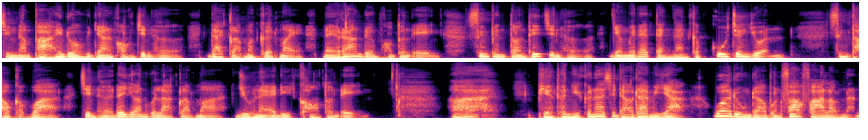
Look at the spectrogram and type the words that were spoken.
จึงนำพาให้ดวงวิญญาณของจินเหอ ได้กลับมาเกิดใหม่ในร่างเดิมของตนเอง ซึ่งเป็นตอนที่จินเหอยังไม่ได้แต่งงานกับกู้เจิ้งหยวน ซึ่งเท่ากับว่าจินเหอได้ย้อนเวลากลับมาอยู่ในอดีตของตนเองอ่าเพียงเท่านี้ก็น่าจะเดาได้ไม่ยาก ว่าดวงดาวบนฟากฟ้าเหล่านั้น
